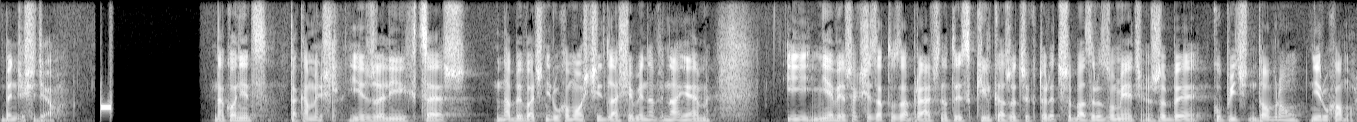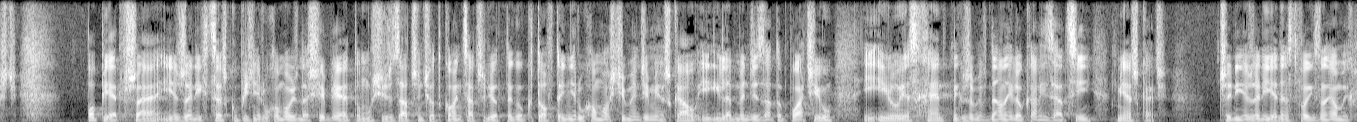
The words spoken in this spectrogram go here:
będzie się działo. Na koniec taka myśl. Jeżeli chcesz nabywać nieruchomości dla siebie na wynajem i nie wiesz, jak się za to zabrać, no to jest kilka rzeczy, które trzeba zrozumieć, żeby kupić dobrą nieruchomość. Po pierwsze, jeżeli chcesz kupić nieruchomość dla siebie, to musisz zacząć od końca, czyli od tego, kto w tej nieruchomości będzie mieszkał i ile będzie za to płacił i ilu jest chętnych, żeby w danej lokalizacji mieszkać. Czyli jeżeli jeden z Twoich znajomych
